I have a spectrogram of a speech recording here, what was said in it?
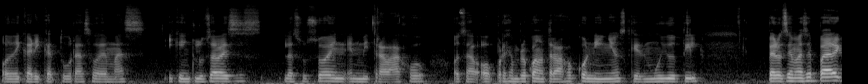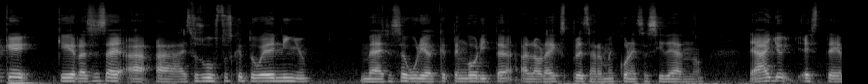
o de caricaturas o demás. Y que incluso a veces las uso en, en mi trabajo. O sea, o por ejemplo cuando trabajo con niños, que es muy útil. Pero se me hace padre que, que gracias a, a- a esos gustos que tuve de niño, me da esa seguridad que tengo ahorita a la hora de expresarme con esas ideas, ¿no? De, ah, yo, este,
